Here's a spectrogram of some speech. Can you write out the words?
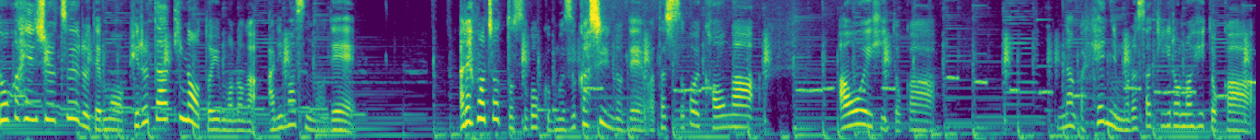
動画編集ツールでもフィルター機能というものがありますので、あれもちょっとすごく難しいので、私すごい顔が青い日とか、なんか変に紫色の日とか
